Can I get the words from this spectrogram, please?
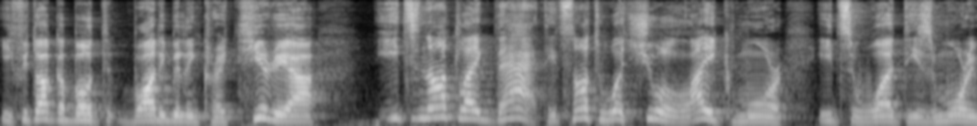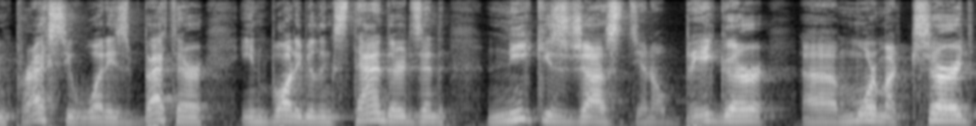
if you talk about bodybuilding criteria, it's not like that. It's not what you like more, it's what is more impressive, what is better in bodybuilding standards. And Nick is just, you know, bigger, uh, more matured,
